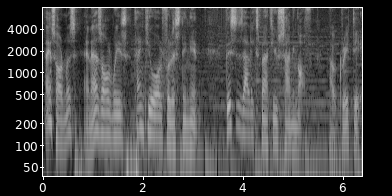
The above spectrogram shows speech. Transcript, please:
Thanks, Hormaz, and as always, thank you all for listening in. This is Alex Matthews signing off. Have a great day.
